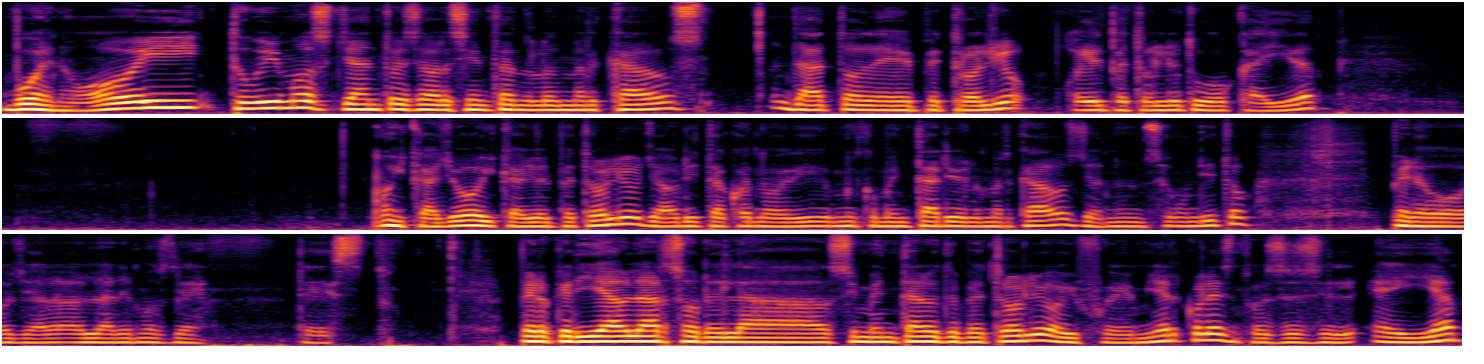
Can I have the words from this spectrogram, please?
Bueno, hoy tuvimos, ya entonces ahora sí entrando los mercados, dato de petróleo. Hoy el petróleo tuvo caída. Hoy cayó, hoy cayó el petróleo. Ya ahorita cuando diga mi comentario de los mercados, ya en un segundito, pero ya hablaremos de, de esto. Pero quería hablar sobre los inventarios de petróleo. Hoy fue miércoles, entonces el EIA.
